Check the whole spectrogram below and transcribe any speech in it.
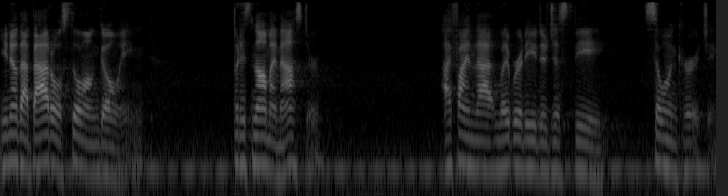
you know, that battle is still ongoing, but it's not my master. I find that liberty to just be so encouraging.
